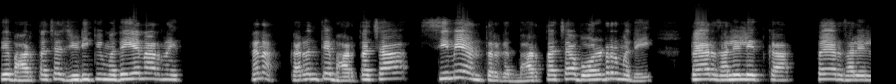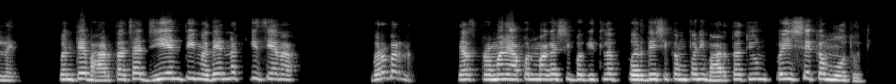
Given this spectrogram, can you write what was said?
ते भारताच्या जीडीपी मध्ये येणार नाहीत. है ना कारण ते भारताच्या सीमेअंतर्गत भारताच्या बॉर्डरमध्ये तयार झालेले आहेत का? तयार झालेले नाहीत. पण ते भारताच्या जीएनपी मध्ये नक्कीच येणार. बरोबर ना? त्याचप्रमाणे आपण मागाशी बघितलं परदेशी कंपनी भारतात येऊन पैसे कमवत होती.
